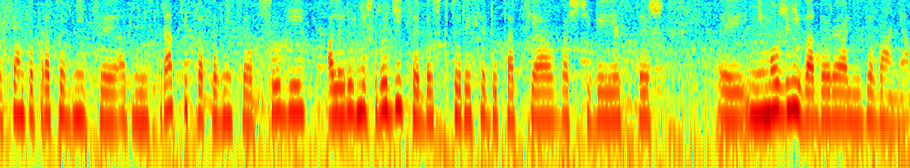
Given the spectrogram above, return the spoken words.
Y, Są to pracownicy administracji, pracownicy obsługi, ale również rodzice, bez których edukacja właściwie jest też y, niemożliwa do realizowania.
